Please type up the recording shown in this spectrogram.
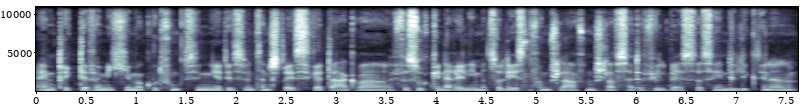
Ein Trick, der für mich immer gut funktioniert, ist, wenn es ein stressiger Tag war. Ich versuche generell immer zu lesen vom Schlafen. Schlafseite viel besser. Das Handy liegt in einem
